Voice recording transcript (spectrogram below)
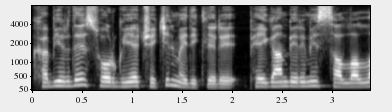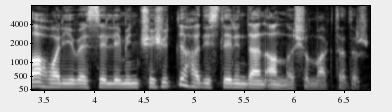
kabirde sorguya çekilmedikleri Peygamberimiz sallallahu aleyhi ve sellemin çeşitli hadislerinden anlaşılmaktadır.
